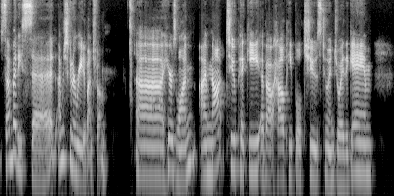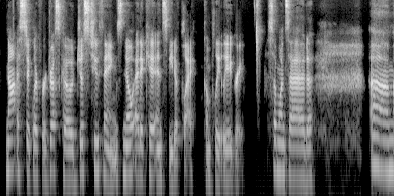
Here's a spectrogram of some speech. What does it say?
somebody said, I'm just going to read a bunch of them. Uh, here's one. I'm not too picky about how people choose to enjoy the game. Not a stickler for dress code, just two things no etiquette and speed of play. Completely agree. Someone said, um,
